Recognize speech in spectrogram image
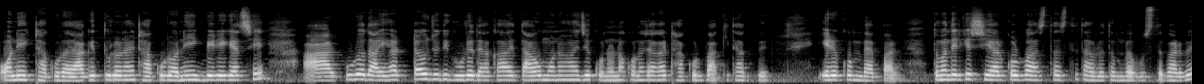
অনেক ঠাকুর হয়। আগের তুলনায় ঠাকুর অনেক বেড়ে গেছে। আর পুরো দাইহাটটাও যদি ঘুরে দেখা হয়, তাও মনে হয় যে কোনো না কোনো জায়গায় ঠাকুর বাকি থাকবে। এরকম ব্যাপার। তোমাদেরকে শেয়ার করব আস্তে আস্তে, তাহলে তোমরা বুঝতে পারবে।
